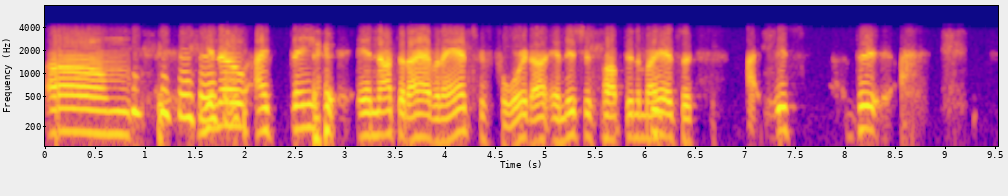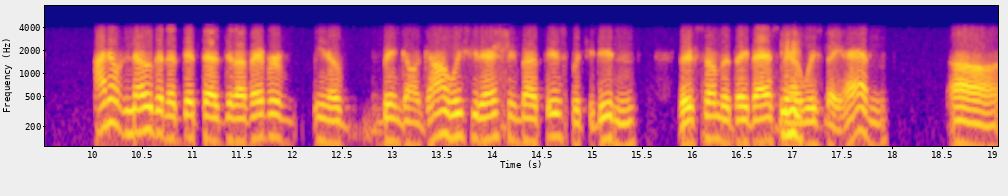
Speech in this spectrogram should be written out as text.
Um, you know, I think, and not that I have an answer for it, uh, and this just popped into my head. So, I, it's the. I don't know that that that that I've ever you know been going. God, I wish you'd asked me about this, but you didn't. There's some that they've asked me. I wish they hadn't. Uh,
